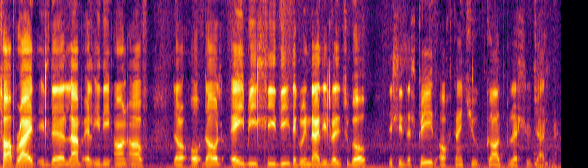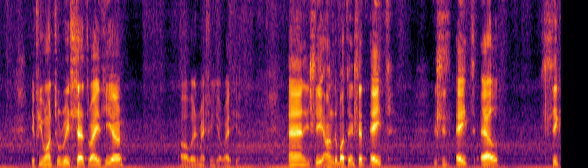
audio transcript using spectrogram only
Top right is the lamp LED on off. There are those A, B, C, D. The green light is ready to go. This is the speed. Oh, thank you. God bless you, Jasmine. if you want to reset right here, oh, where's my finger? Right here. And you see on the button it said 8 this is 8L, 6,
